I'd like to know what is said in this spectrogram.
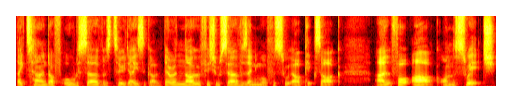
they turned off all the servers two days ago. There are no official servers anymore for Sw- uh, PixArk, uh, for Ark on the Switch.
